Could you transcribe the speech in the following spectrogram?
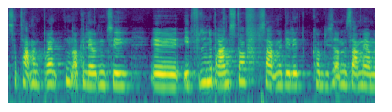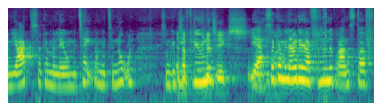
så tager man brinten og kan lave den til øh, et flydende brændstof, sammen med det er lidt kompliceret, men sammen med ammoniak, så kan man lave metan og metanol, som kan Altså blive flyvende. PTX. Ja, så kan man lave det her flydende brændstof.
